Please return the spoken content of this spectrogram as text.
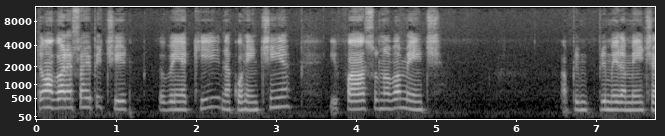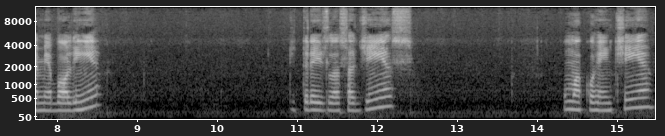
Então, agora é só repetir. Eu venho aqui na correntinha e faço novamente. A, primeiramente a minha bolinha de três laçadinhas, uma correntinha,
